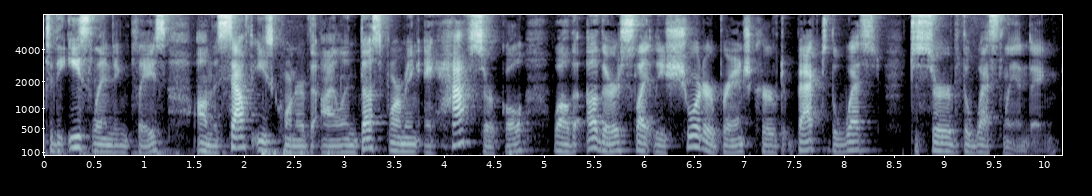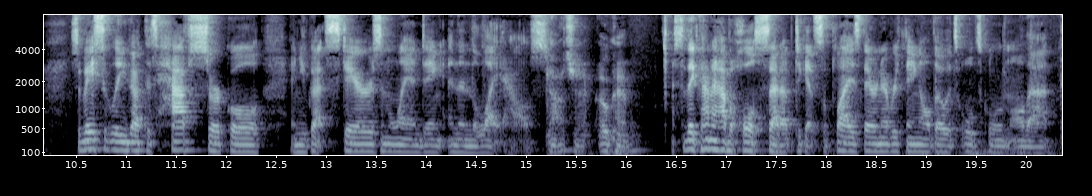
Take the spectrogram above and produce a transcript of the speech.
to the east landing place on the southeast corner of the island, thus forming a half circle, while the other, slightly shorter branch curved back to the west to serve the west landing. So basically, you got this half circle, and you've got stairs and a landing, and then the lighthouse. Gotcha. Okay. So they kind of have a whole setup to get supplies there and everything, although it's old school and all that.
